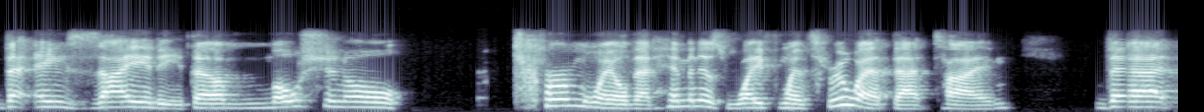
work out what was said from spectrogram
the anxiety the emotional turmoil that him and his wife went through at that time that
